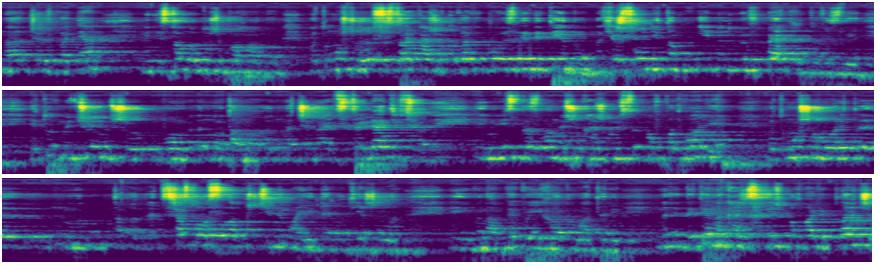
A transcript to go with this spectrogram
на, через два дня мені стало дуже погано. Тому що сестра каже, коли ви повезли дитину на Херсоні, там в пекло повезли. І тут ми чуємо, що бомби ну, там починають стріляти і все. І невістка дзвонить, що каже, ми сидимо в підвалі, тому що говорить, е, ну, зараз того села почти немає, де от я жила. І вона поїхала до матері. Дитина каже, сидить в підвалі, плаче,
